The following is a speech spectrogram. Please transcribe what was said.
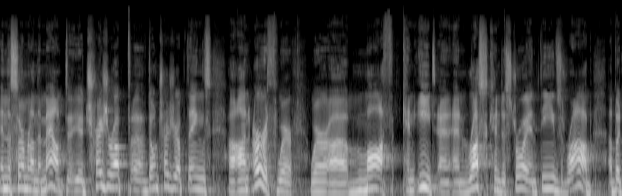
in the Sermon on the Mount, uh, treasure up, uh, don't treasure up things uh, on earth where, where uh, moth can eat and, and rust can destroy and thieves rob, uh, but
